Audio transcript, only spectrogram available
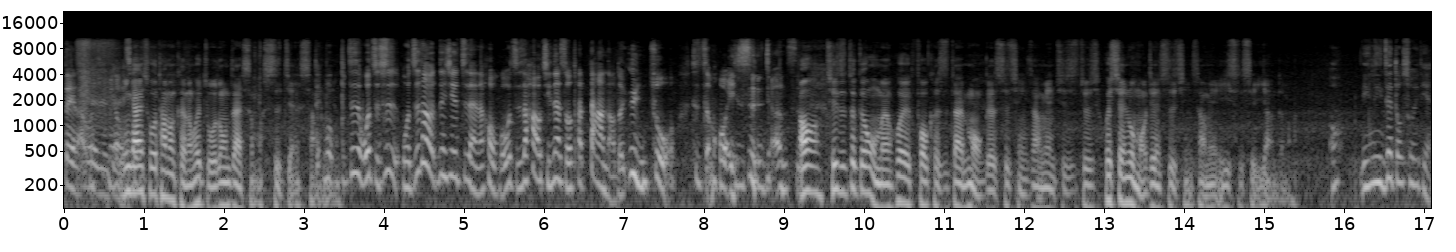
对了，我对对对应该说他们可能会着重在什么事件上对，面我？不是，我只是我知道那些自然的后果，我只是好奇那时候他大脑的运作是怎么回事，这样子。哦，其实这跟我们会 focus 在某个事情上面，其实就是会陷入某件事情上面，意思是一样的嘛。哦，你你再多说一点。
